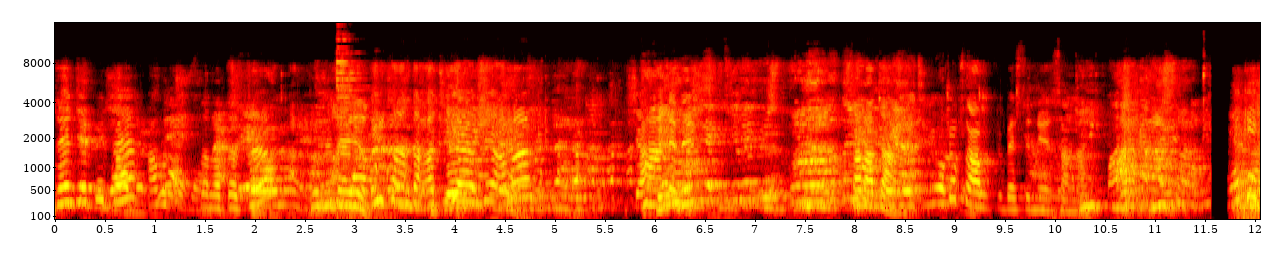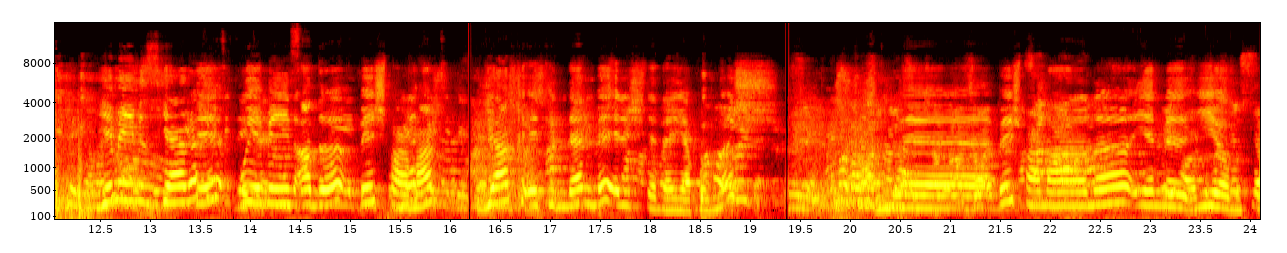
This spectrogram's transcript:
Zencefil ve havuç salatası. İlk anda acı geldi ama şahane bir salata. Çok sağlıklı besleniyor insanlar. Yemeğimiz geldi. Bu yemeğin adı beş parmak yak etinden ve erişteden yapılmış. Ee, beş parmağını yenme, yiyor musun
